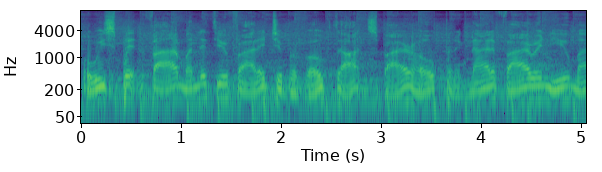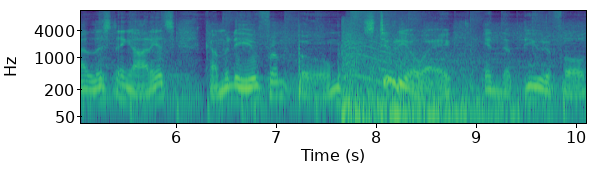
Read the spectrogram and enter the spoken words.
where we spit and fire Monday through Friday to provoke thought, inspire hope, and ignite a fire in you, my listening audience, coming to you from Boom Studio A in the beautiful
